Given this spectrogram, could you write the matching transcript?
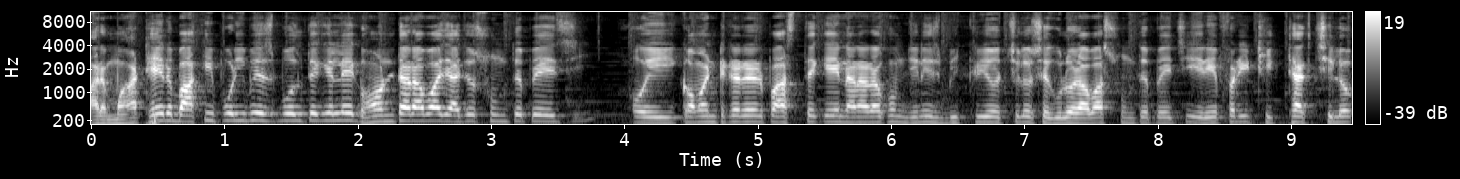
আর মাঠের বাকি পরিবেশ বলতে গেলে ঘণ্টার আওয়াজ আজও শুনতে পেয়েছি। ওই কমেন্টেটারের পাশ থেকে নানা রকম জিনিস বিক্রি হচ্ছিল, সেগুলোর আওয়াজ শুনতে পেয়েছি। রেফারি ঠিকঠাক ছিল।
